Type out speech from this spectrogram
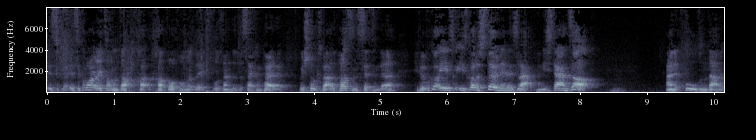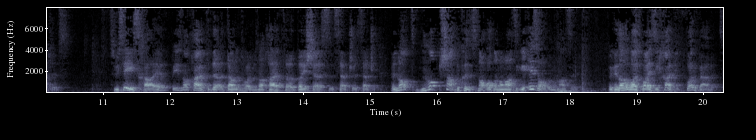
is it's a Gemara later on in Daf the base, towards the end of the second paragraph, which talks about the person sitting there, if you've got, he's, he's got a stone in his lap, and he stands up, and it falls and damages. So we say he's chayiv, but he's not chayiv for the dalad dvarim, he's not chayiv for boishes, etc., etc. But not not shut because it's not odom. It is odom because otherwise, why is he chayiv? You forgot about it,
